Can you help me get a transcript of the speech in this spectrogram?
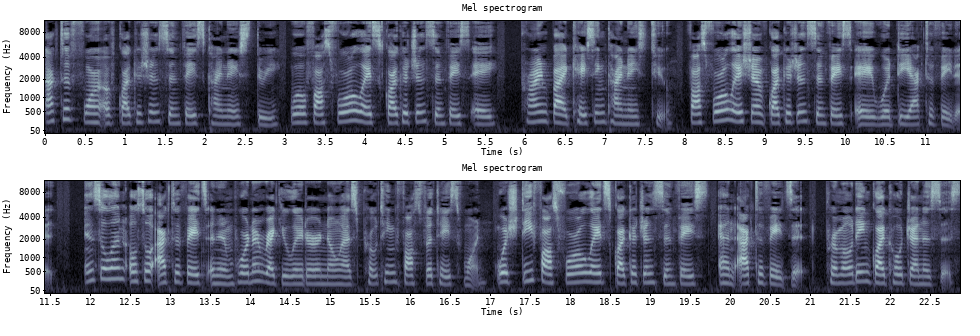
active form of glycogen synthase kinase 3 will phosphorylate glycogen synthase A primed by casein kinase 2. Phosphorylation of glycogen synthase A would deactivate it. Insulin also activates an important regulator known as protein phosphatase 1, which dephosphorylates glycogen synthase and activates it, promoting glycogenesis.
